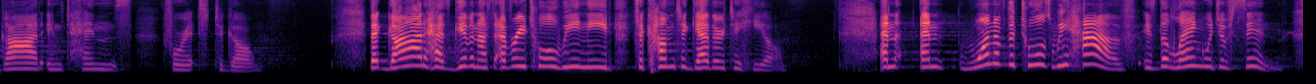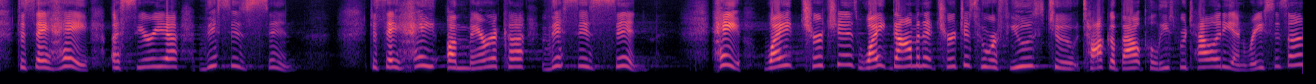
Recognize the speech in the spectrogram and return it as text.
God intends for it to go. That God has given us every tool we need to come together to heal. And, and one of the tools we have is the language of sin. To say, hey, Assyria, this is sin. To say, hey, America, this is sin. Hey, white churches, white dominant churches who refuse to talk about police brutality and racism,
